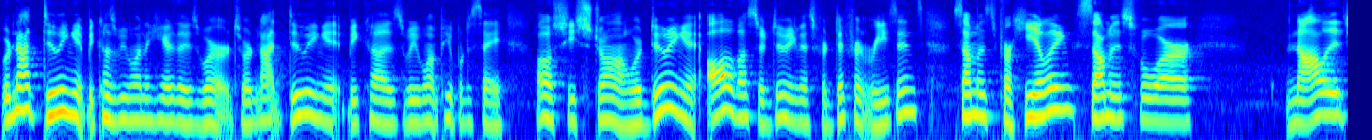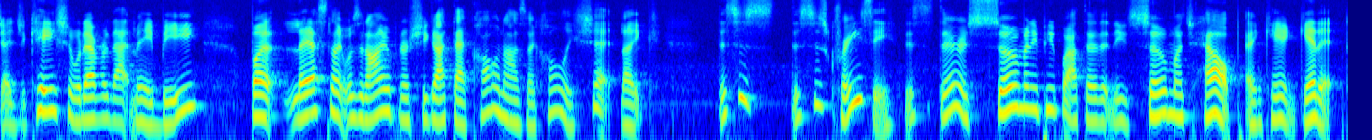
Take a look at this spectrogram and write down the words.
We're not doing it because we want to hear those words. We're not doing it because we want people to say, oh, she's strong. We're doing it, all of us are doing this for different reasons. Some is for healing, some is for knowledge, education, whatever that may be. But last night was an eye opener. She got that call, and I was like, holy shit, like, this is this is crazy. This there is so many people out there that need so much help and can't get it.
